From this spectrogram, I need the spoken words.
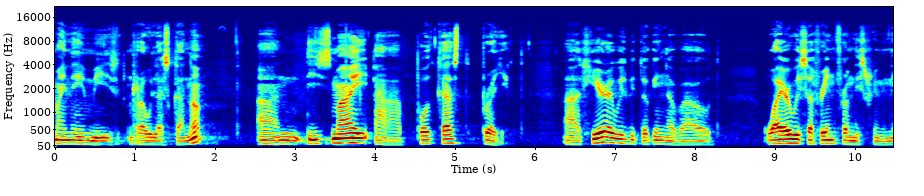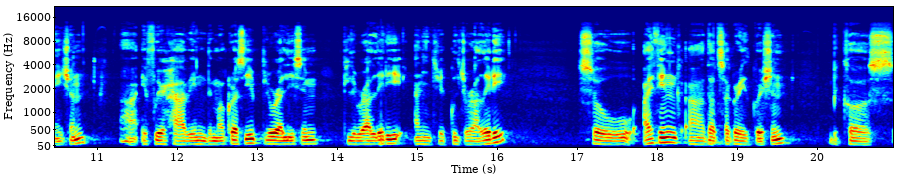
My name is Raul Ascano, and this is my uh, podcast project. Uh, here I will be talking about why are we suffering from discrimination uh, if we're having democracy, pluralism, plurality, and interculturality. So I think uh, that's a great question because,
